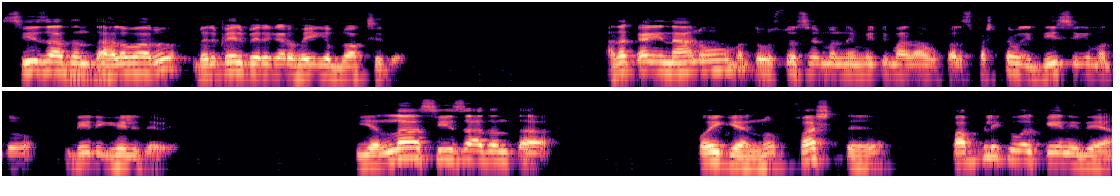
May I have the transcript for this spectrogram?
seize ಆದಂಥ ಹಲವಾರು ಬೇರೆ ಬೇರೆ ಬೇರೆ ಕಡೆ ಹೊಯ್ಗೆ ಬ್ಲಾಕ್ಸ್ ಇದೆ. ಅದಕ್ಕಾಗಿ ನಾನು ಮತ್ತು ಉಸ್ತುವಾರಿ ಮೊನ್ನೆ ಮೀಟಿಂಗ್ ಮಾಡಿ ಸ್ಪಷ್ಟವಾಗಿ ಡಿ ಸಿಗೆ ಮತ್ತು ಡಿ ಡಿಗೆ ಹೇಳಿದ್ದೇವೆ. ಈ ಎಲ್ಲ ಸೀಸ್ ಆದಂಥ ಹೊಯ್ಗೆಯನ್ನು ಫಸ್ಟ್ ಪಬ್ಲಿಕ್ ವರ್ಕ್ ಏನಿದೆಯಾ?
